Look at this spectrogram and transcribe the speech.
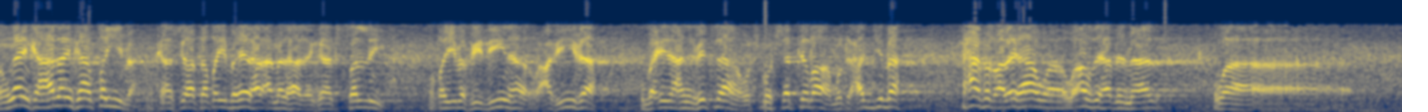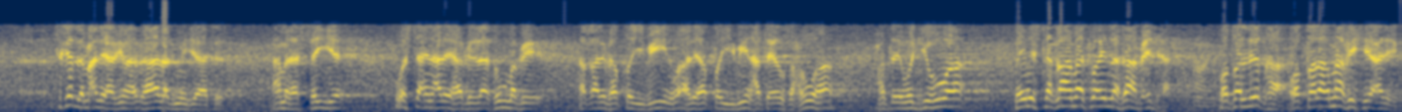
وإن كان هذا إن كانت طيبة إن كانت سيرتها طيبة غير العمل هذا. إن كانت تصلي وطيبة في دينها وعفيفة وبعيدة عن الفتنة ومتسترة ومتحجبة فحافظ عليها وأرضها بالمال وتكلم عليها فيما فعلت من جهة عملها السيء واستعن عليها بالله ثم بأقاربها الطيبين وأهلها الطيبين حتى ينصحوها. حتى يوجهوها فإن استقامت وإلا فأبعدها وطلقها والطلاق ما في شيء عليك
